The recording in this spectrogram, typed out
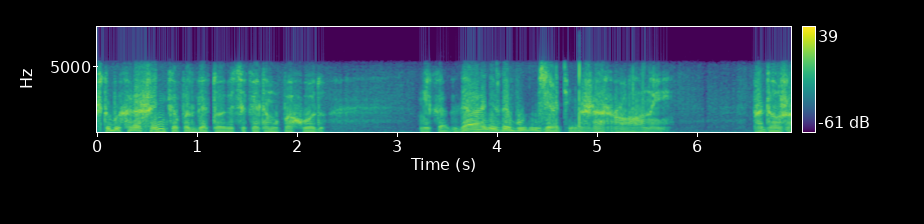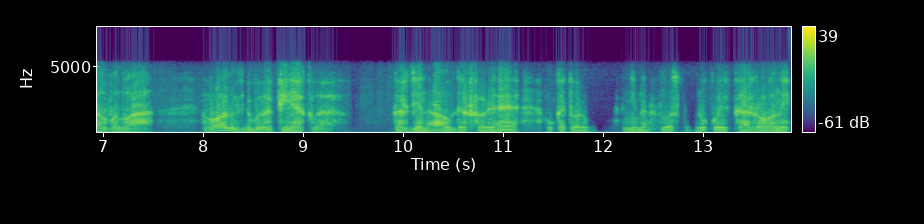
чтобы хорошенько подготовиться к этому походу. «Никогда не забуду взять Жароны», — продолжал Валуа. «Вот где было пекло, кардинал де Шоле, у которого не нашлось под рукой короны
